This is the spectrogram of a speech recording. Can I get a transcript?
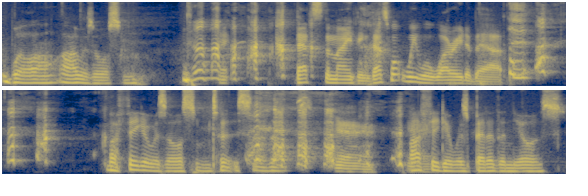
Well, I was awesome. That's the main thing. That's what we were worried about. My figure was awesome too. So that Yeah. my figure was better than yours.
